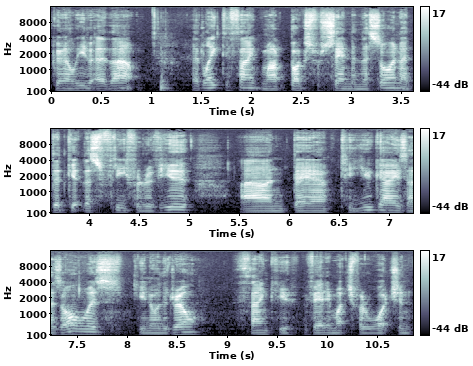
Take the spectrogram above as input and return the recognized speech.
going to leave it at that. I'd like to thank Mark Bugs for sending this on. I did get this free for review and uh, to you guys as always, you know the drill. Thank you very much for watching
